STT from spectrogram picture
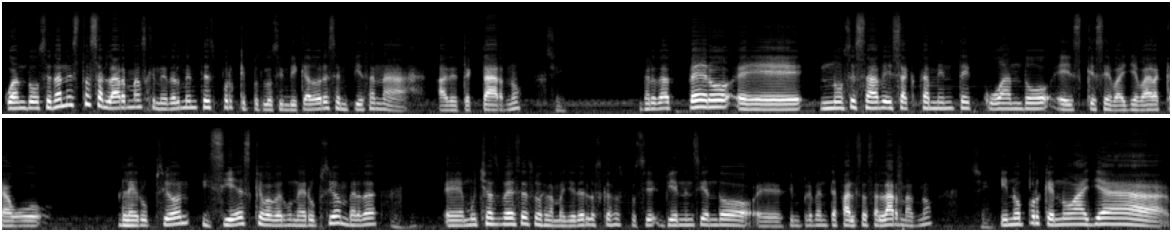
cuando se dan estas alarmas generalmente es porque pues los indicadores empiezan a, detectar, ¿no? Sí. ¿Verdad? Pero eh, no se sabe exactamente cuándo es que se va a llevar a cabo la erupción y si es que va a haber una erupción, ¿verdad? Eh, muchas veces o en la mayoría de los casos pues vienen siendo eh, simplemente falsas alarmas, ¿no? Sí. Y no porque no haya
